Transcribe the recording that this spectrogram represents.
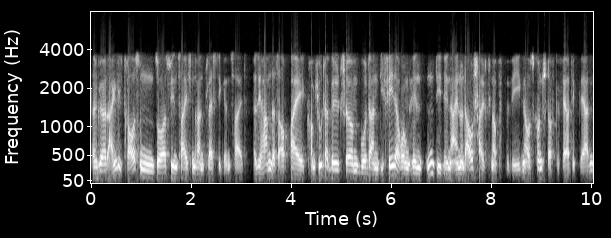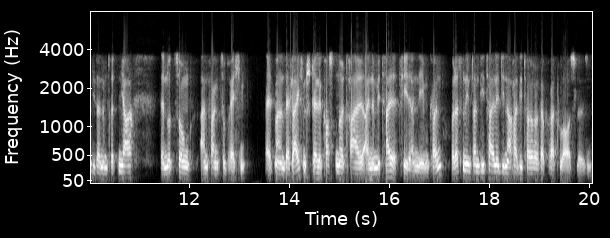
dann gehört eigentlich draußen sowas wie ein Zeichen dran Plastic Inside. Also Sie haben das auch bei Computerbildschirmen, wo dann die Federungen hinten, die den Ein- und Ausschaltknopf bewegen, aus Kunststoff gefertigt werden, die dann im dritten Jahr der Nutzung anfangen zu brechen. Da hätte man an der gleichen Stelle kostenneutral eine Metallfeder nehmen können. Aber das sind eben dann die Teile, die nachher die teure Reparatur auslösen.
